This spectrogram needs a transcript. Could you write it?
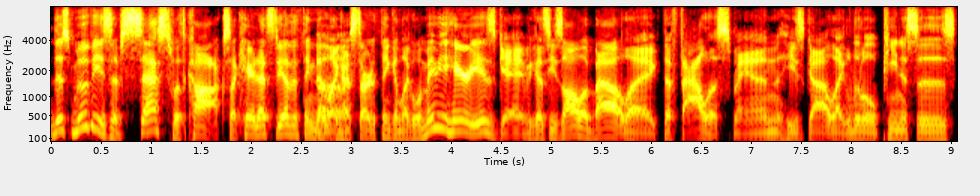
this movie is obsessed with cocks. Like, hey, that's the other thing that like Uh-huh. I started thinking like, well, maybe Harry is gay because he's all about like the phallus, man. He's got like little penises.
